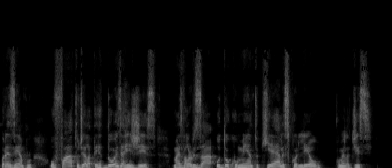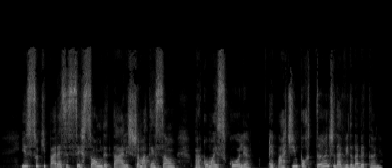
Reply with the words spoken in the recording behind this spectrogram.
Por exemplo, o fato de ela ter dois RGs, mas valorizar o documento que ela escolheu, como ela disse, isso que parece ser só um detalhe chama atenção para como a escolha é parte importante da vida da Betânia.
